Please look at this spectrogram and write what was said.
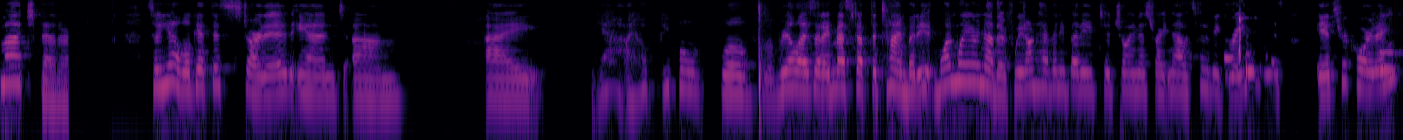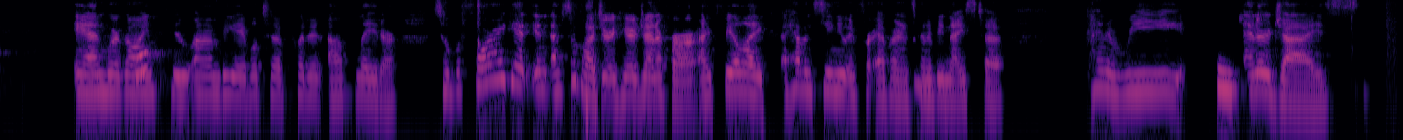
Much better. So yeah, we'll get this started, and um, I, yeah, I hope people will realize that I messed up the time. But it, one way or another, if we don't have anybody to join us right now, it's going to be great because it's recording, and we're going to um, be able to put it up later. So before I get in, I'm so glad you're here, Jennifer. I feel like I haven't seen you in forever, and it's going to be nice to kind of re-energize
